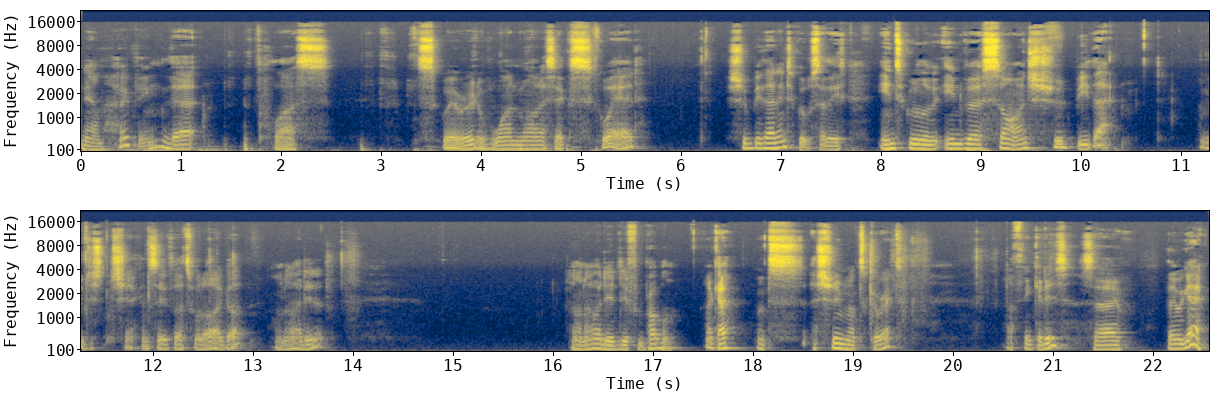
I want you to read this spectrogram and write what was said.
Now I'm hoping that plus square root of 1 minus x squared should be that integral. So the integral of inverse sine should be that. Let me just check and see if that's what I got. Oh no, I did it. Oh no, I did a different problem. Okay, let's assume that's correct. I think it is. So there we go.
